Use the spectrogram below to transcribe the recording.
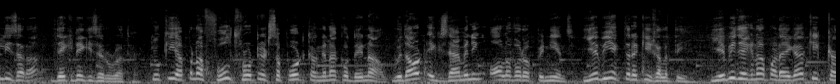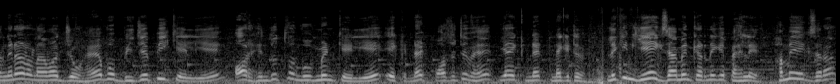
ऑब्जेक्टिवली जरा देखने की ज़रूरत है, क्योंकि अपना फुल थ्रोटेड सपोर्ट कंगना को देना without examining all over opinions ये भी एक तरह की गलती है। ये भी देखना पड़ेगा कि कंगना रनावत जो है, वो बीजेपी के लिए और हिंदुत्व मूवमेंट के लिए एक नेट पॉजिटिव है या एक नेट नेगेटिव है। लेकिन ये एग्जामिन करने के पहले हमें एक जरा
